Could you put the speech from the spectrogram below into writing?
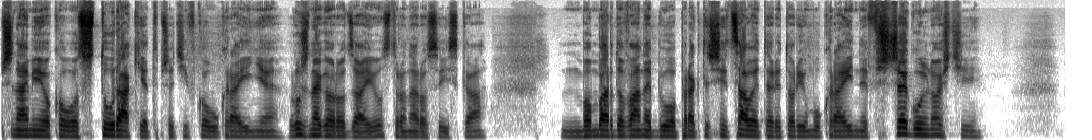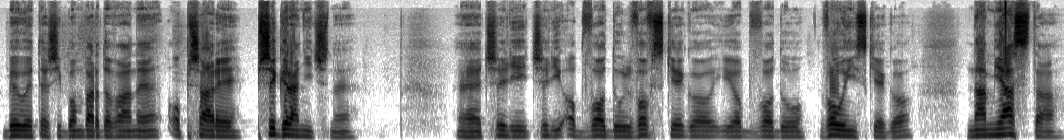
przynajmniej około 100 rakiet przeciwko Ukrainie, różnego rodzaju, strona rosyjska. Bombardowane było praktycznie całe terytorium Ukrainy, w szczególności były też i bombardowane obszary przygraniczne, e, czyli, czyli obwodu lwowskiego i obwodu wołyńskiego, na miasta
